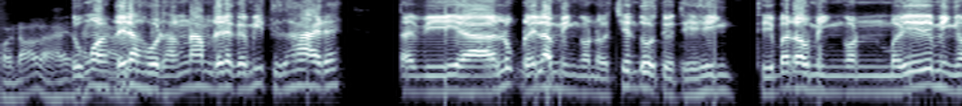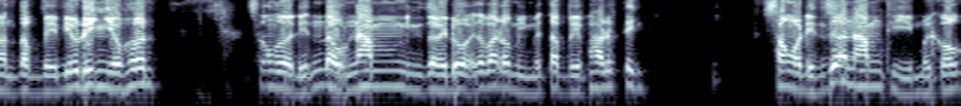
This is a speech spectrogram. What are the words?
hồi đó là hay đúng rồi đấy năm. là hồi tháng 5 đấy là cái meet thứ hai đấy tại vì à, lúc đấy là mình còn ở trên đội tuyển thể hình thì bắt đầu mình còn mới mình còn tập về building nhiều hơn xong rồi đến đầu năm mình rời đội rồi bắt đầu mình mới tập về powerlifting xong rồi đến giữa năm thì mới có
